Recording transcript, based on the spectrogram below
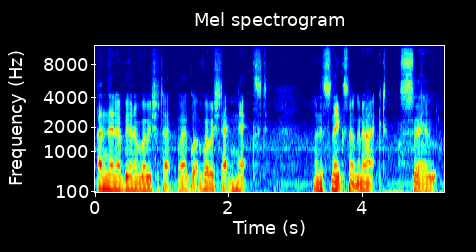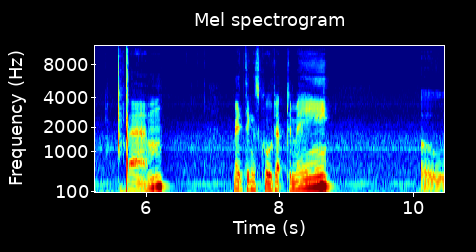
and then I'll be on a rubbish attack. But I've got a rubbish attack next and the snake's not going to act. So, bam. Red thing's caught up to me. Oh,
